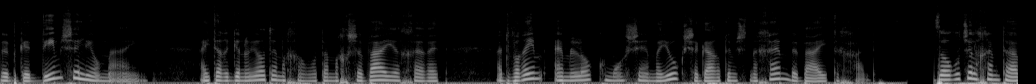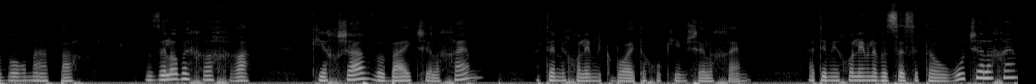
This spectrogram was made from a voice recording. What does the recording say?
ובגדים של יומיים. ההתארגנויות הן אחרות, המחשבה היא אחרת. הדברים הם לא כמו שהם היו כשגרתם שניכם בבית אחד. אז ההורות שלכם תעבור מהפך, וזה לא בהכרח רע, כי עכשיו בבית שלכם אתם יכולים לקבוע את החוקים שלכם. אתם יכולים לבסס את ההורות שלכם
